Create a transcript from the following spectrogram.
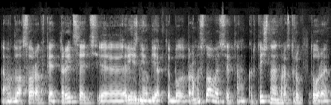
там 2.40, 5.30, е, різні об'єкти були промисловості, там критичної інфраструктури. Е,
